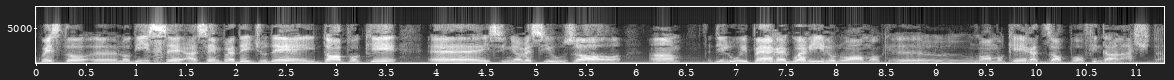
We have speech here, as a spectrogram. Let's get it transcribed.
questo eh, lo disse a, sempre a dei giudei dopo che eh, il Signore si usò eh, di lui per guarire un uomo, eh, un uomo che era zoppo fin dalla nascita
